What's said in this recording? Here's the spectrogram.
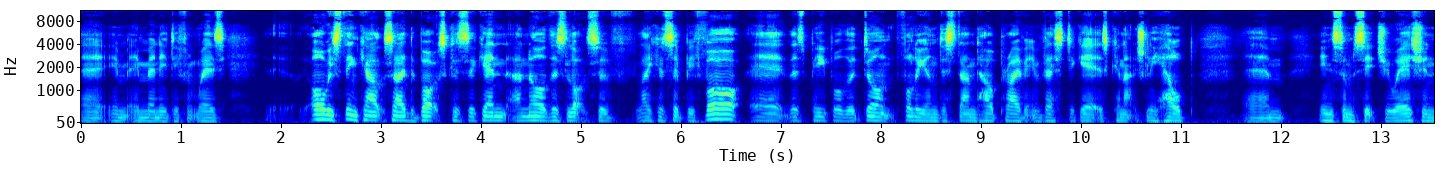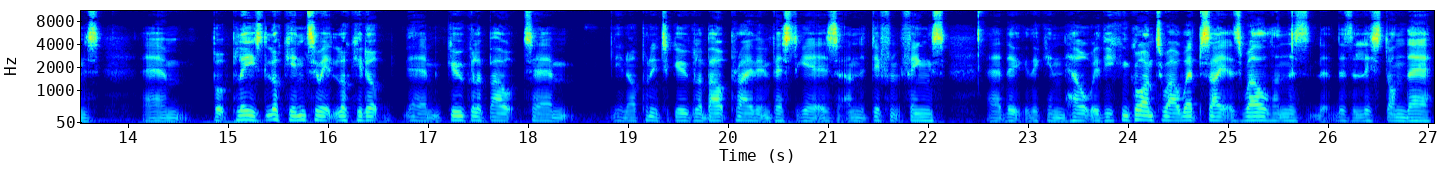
uh, in, in many different ways always think outside the box because again i know there's lots of like i said before uh, there's people that don't fully understand how private investigators can actually help um, in some situations. Um, but please look into it look it up um, google about um, you know put into google about private investigators and the different things uh, they, they can help with. You can go onto our website as well and there's there's a list on there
